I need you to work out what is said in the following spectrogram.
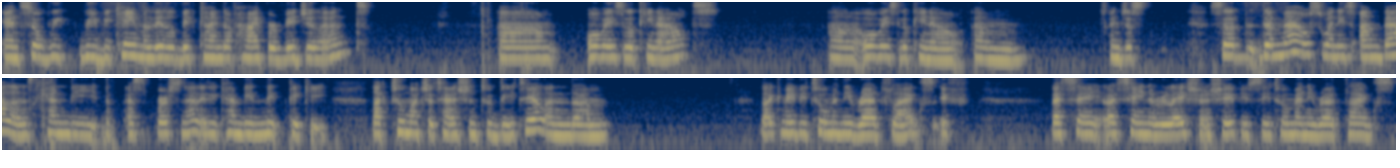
And so we, we became a little bit kind of hyper vigilant, um, always looking out, uh, always looking out, um, and just so the, the, mouse when it's unbalanced can be the, as personality can be nitpicky, like too much attention to detail and um, like maybe too many red flags. If let's say let's say in a relationship you see too many red flags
